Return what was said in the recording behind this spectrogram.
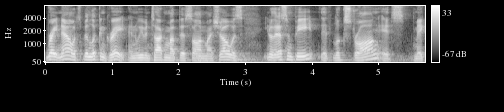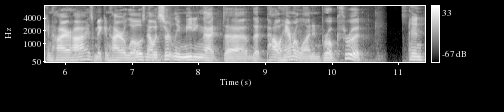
right now, it's been looking great. And we've been talking about this on my show. Is you know the S and P it looks strong. It's making higher highs, making higher lows. Now it's certainly meeting that uh, that Powell hammer line and broke through it. And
